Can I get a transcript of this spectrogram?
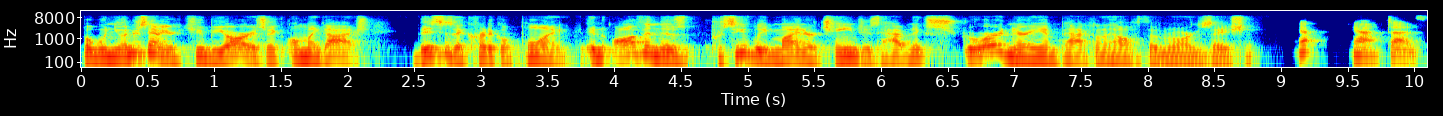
But when you understand what your QBR is, like, oh my gosh, this is a critical point. And often those perceivably minor changes have an extraordinary impact on the health of an organization. Yep. Yeah, it does.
